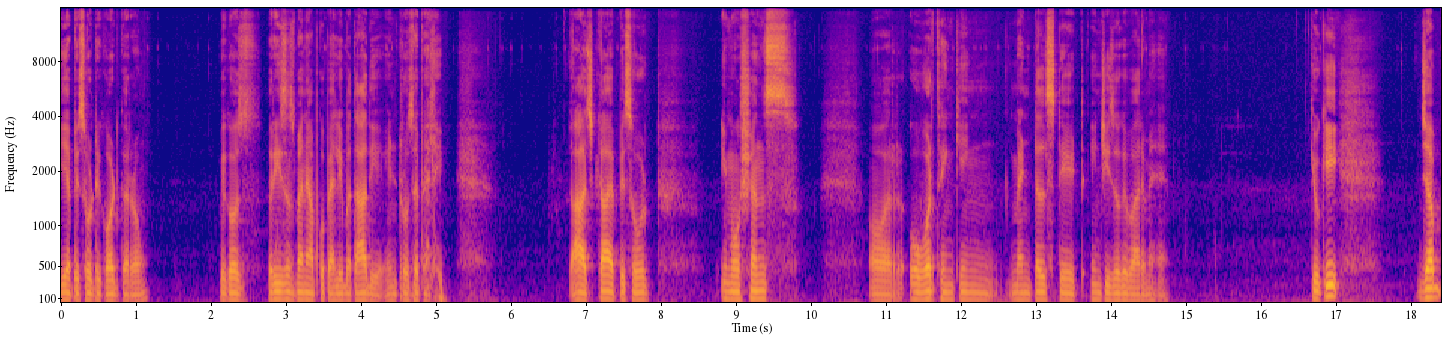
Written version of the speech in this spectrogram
ये एपिसोड रिकॉर्ड कर रहा हूँ। बिकॉज़ रीजंस मैंने आपको पहले बता दिए इंट्रो से पहले आज का एपिसोड इमोशंस और ओवर थिंकिंग मेंटल स्टेट इन चीज़ों के बारे में है। क्योंकि जब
